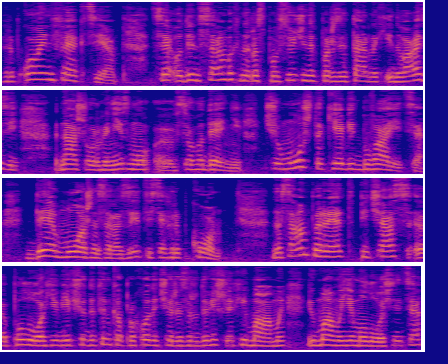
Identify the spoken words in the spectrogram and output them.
Грибкова інфекція це один з самих нерозповсюджених паразитарних інвазій нашого організму е, в сьогоденні. Чому ж таке відбувається? Де можна заразитися грибком? Насамперед, під час е, пологів, якщо дитинка проходить через родові шляхи мами, і у мами є молочниця,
